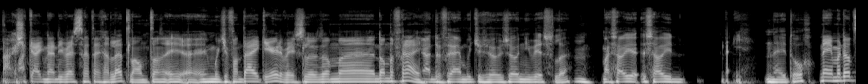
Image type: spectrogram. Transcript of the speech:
Nou, als je kijkt naar die wedstrijd tegen Letland, dan eh, moet je Van Dijk eerder wisselen dan, eh, dan de Vrij. Ja, de Vrij moet je sowieso niet wisselen. Hm. Maar zou je, zou je, Nee. nee toch? Nee, maar dat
